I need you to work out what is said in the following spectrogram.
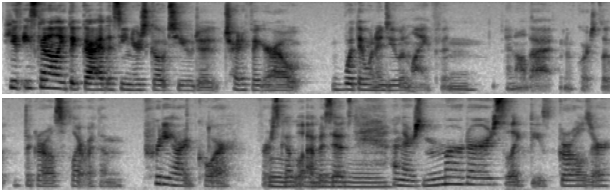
He's he's kind of like the guy the seniors go to to try to figure out what they want to do in life and and all that. And of course, the the girls flirt with him pretty hardcore. first couple episodes, and there's murders. Like these girls are.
